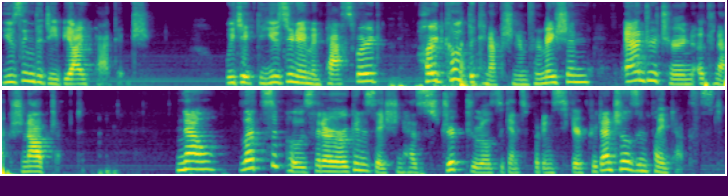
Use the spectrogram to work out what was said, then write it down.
using the DBI package. We take the username and password, hardcode the connection information, and return a connection object. Now, let's suppose that our organization has strict rules against putting secure credentials in plain text,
